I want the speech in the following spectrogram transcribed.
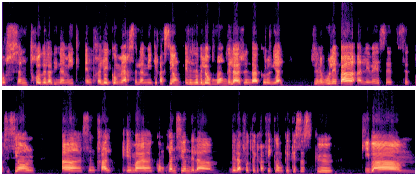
au centre de la dynamique entre les commerces, la migration et le développement de l'agenda colonial, je ne voulais pas enlever cette, position euh, centrale et ma compréhension de la, photographie comme quelque chose qui va euh,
